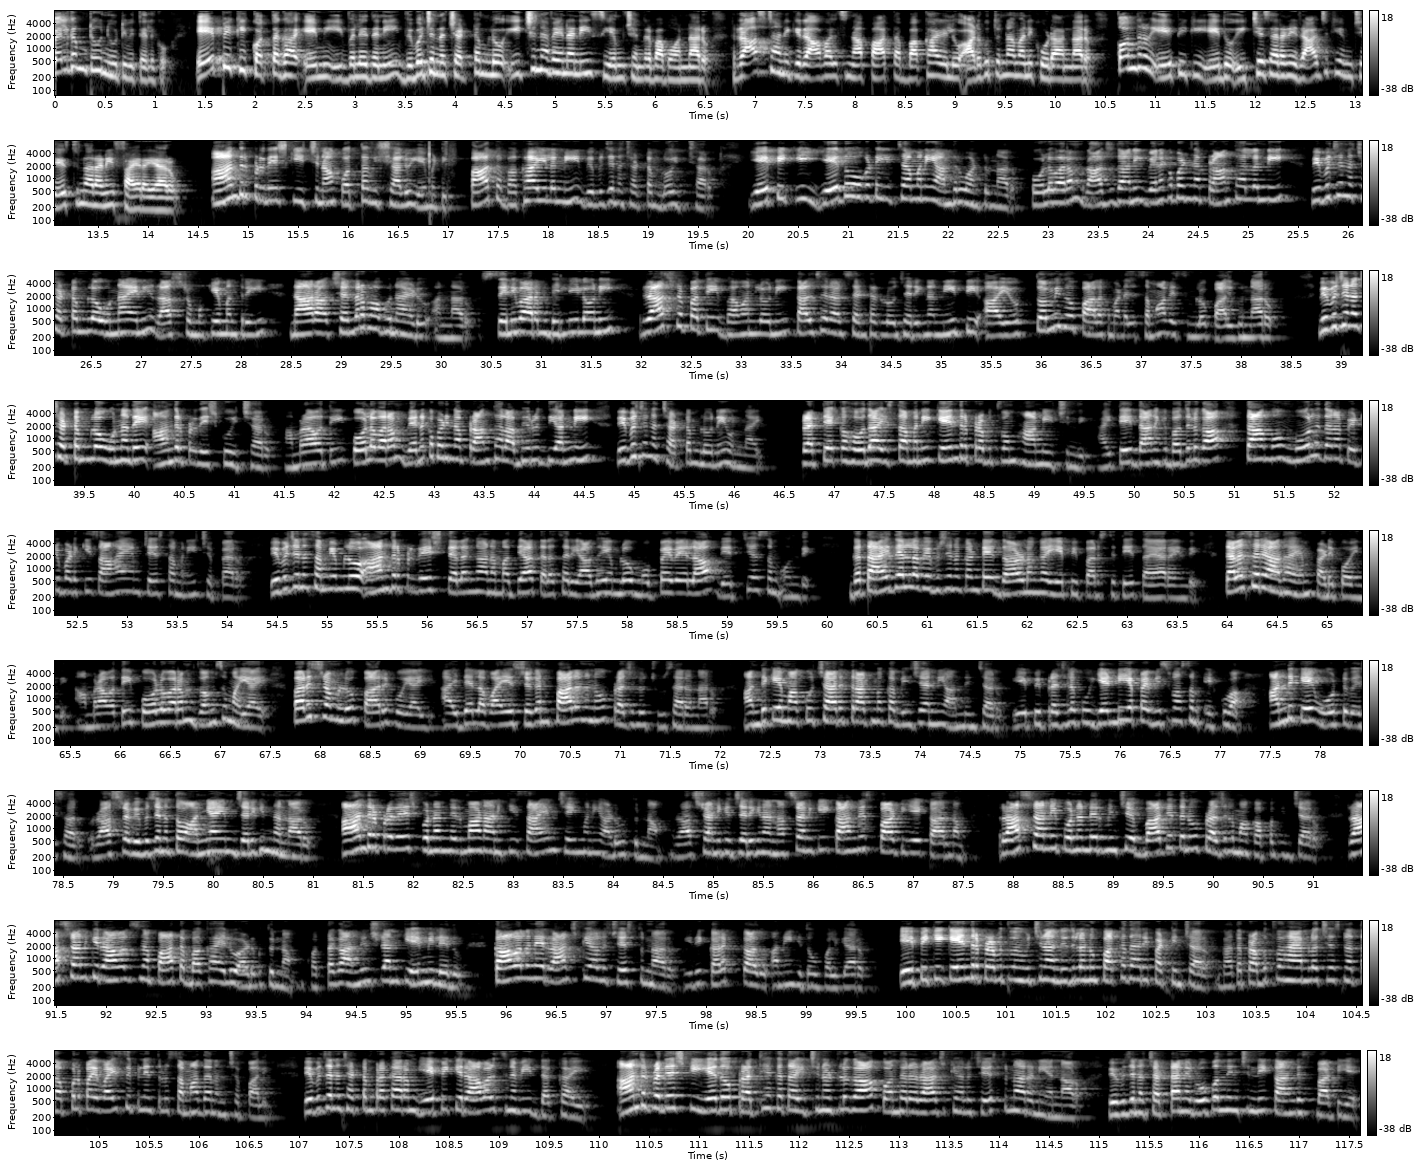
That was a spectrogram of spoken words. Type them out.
Welcome to new TV Telugu. ఏపీకి కొత్తగా ఏమీ ఇవ్వలేదని విభజన చట్టంలో ఇచ్చినవేనని సీఎం చంద్రబాబు అన్నారు. రాష్ట్రానికి రావాల్సిన పాత బకాయిలు అడుగుతున్నామని కూడా అన్నారు. కొందరు ఏపీకి ఏదో ఇచ్చేశారని రాజకీయం చేస్తున్నారని ఫైర్ అయ్యారు. ఆంధ్రప్రదేశ్కి ఇచ్చిన కొత్త విషయాలు ఏమిటి? పాత బకాయిలన్నీ విభజన చట్టంలో ఇచ్చారు. ఏపీకి ఏదో ఒకటి ఇచ్చామని అందరూ అంటున్నారు. పోలవరం రాజధాని వెనుకబడిన ప్రాంతాలన్నీ విభజన చట్టంలో ఉన్నాయని రాష్ట్ర ముఖ్యమంత్రి నారా చంద్రబాబు నాయుడు అన్నారు. శనివారం ఢిల్లీలోని రాష్ట్రపతి భవన్లోని కల్చరల్ సెంటర్లో జరిగిన నీతి ఆయోగ్ తొమ్మిదో పాలక మండలి సమావేశంలో పాల్గొన్నారు. విభజన చట్టంలో ఉన్నదే ఆంధ్రప్రదేశ్కు ఇచ్చారు. అమరావతి పోలవరం వెనుకబడిన ప్రాంతాల అభివృద్ధి అన్ని విభజన చట్టంలోనే ఉన్నాయి. ప్రత్యేక హోదా ఇస్తామని కేంద్ర ప్రభుత్వం హామీ ఇచ్చింది. అయితే దానికి బదులుగా తాము మూలధన పెట్టుబడికి సహాయం చేస్తామని చెప్పారు. విభజన సమయంలో ఆంధ్రప్రదేశ్ తెలంగాణ మధ్య తలసరి ఆదాయంలో ముప్పై వేల వ్యత్యాసం ఉంది. గత ఐదేళ్ళ విభజన కంటే దారుణంగా ఏపీ పరిస్థితి తయారైంది. తలసరి ఆదాయం పడిపోయింది. అమరావతి పోలవరం ధ్వంసమయ్యాయి. పరిశ్రమలు పారిపోయాయి. ఐదేళ్ళ వైఎస్ జగన్ పాలనను ప్రజలు చూశారన్నారు. అందుకే మాకు చారిత్రాత్మక విజయాన్ని అందించారు. ఏపీ ప్రజలకు ఎన్డీఏపై విశ్వాసం ఎక్కువ. అందుకే ఓటు వేశారు. రాష్ట్ర విభజనతో అన్యాయం జరిగిందన్నారు. ఆంధ్రప్రదేశ్ పునర్నిర్మాణానికి సాయం చేయమని అడుగుతున్నాం. రాష్ట్రానికి జరిగిన నష్టానికి కాంగ్రెస్ పార్టీయే కారణం. రాష్ట్రాన్ని పునర్నిర్మించే బాధ్యతను ప్రజలు మాకు అప్పగించారు. రాష్ట్రానికి రావాల్సిన పాత బకాయిలు అడుగుతున్నాం. కొత్తగా అందించడానికి ఏమీ లేదు. కావాలనే రాజకీయాలు చేస్తున్నారు. ఇది కరెక్ట్ కాదు అని హితవు పలికారు. ఏపీకి కేంద్ర ప్రభుత్వం ఇచ్చిన నిధులను పక్కదారి పట్టించారు. గత ప్రభుత్వ హయాంలో చేసిన తప్పులపై వైసీపీ నేతలు సమాధానం చెప్పాలి. విభజన చట్టం ప్రకారం ఏపీకి రావాల్సినవి దక్కాయి. ఆంధ్రప్రదేశ్కి ఏదో ప్రత్యేకత ఇచ్చినట్లుగా కొందరు రాజకీయాలు చేస్తున్నారని అన్నారు. విభజన చట్టాన్ని రూపొందించింది కాంగ్రెస్ పార్టీయే.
